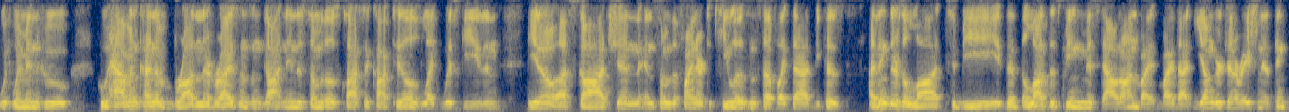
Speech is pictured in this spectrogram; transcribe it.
with women who who haven't kind of broadened their horizons and gotten into some of those classic cocktails like whiskeys and you know uh, scotch and and some of the finer tequilas and stuff like that because I think there's a lot to be a lot that's being missed out on by by that younger generation. I think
